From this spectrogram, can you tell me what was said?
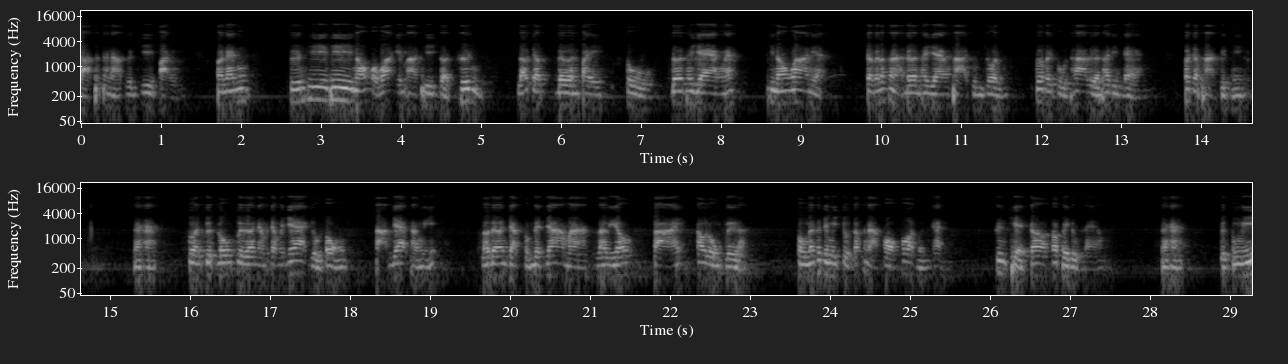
กาสพัฒนาพื้นที่ไป เพราะฉะนั้นพื้นที่ที่น้องบอกว่า MRT เกิดขึ้น แล้วจะเดินไปสู่เดินทะแยงนะ ที่น้องว่าเนี่ย จะเป็นลักษณะเดินทะแยงผ่าชุมชน เพื่อไปสู่ท่าเรือท่าดินแดง ก็จะผ่านจุดนี้นะฮะส่วนจุดลงเกลือเนี่ยมันจะมาแยกอยู่ตรงสามแยกทางนี้ เราเดินจากสมเด็จย่ามาแล้วเลี้ยวซ้ายเข้าลงเกลือ ตรงนั้นก็จะมีจุดลักษณะคอคอดเหมือนกัน ขึ้นเขตก็ก็ไปดูแล้วนะฮะจุดตรงนี้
